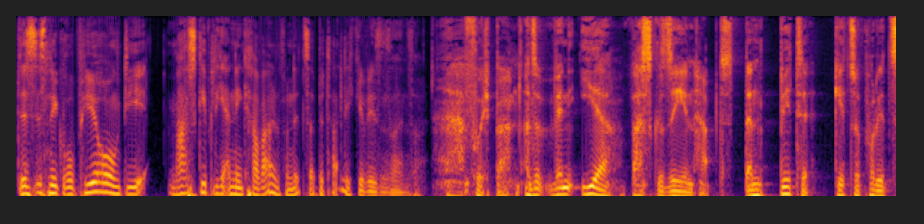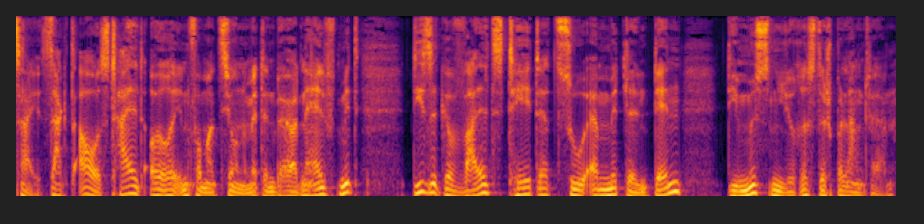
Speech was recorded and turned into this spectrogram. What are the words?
Das ist eine Gruppierung, die maßgeblich an den Krawallen von Nizza beteiligt gewesen sein soll. Ja, furchtbar. Also wenn ihr was gesehen habt, dann bitte geht zur Polizei, sagt aus, teilt eure Informationen mit den Behörden, helft mit, diese Gewalttäter zu ermitteln, denn die müssen juristisch belangt werden.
